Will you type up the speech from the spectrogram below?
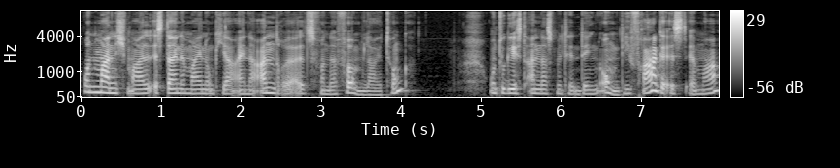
Und manchmal ist deine Meinung ja eine andere als von der Firmenleitung. Und du gehst anders mit den Dingen um. Die Frage ist immer,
